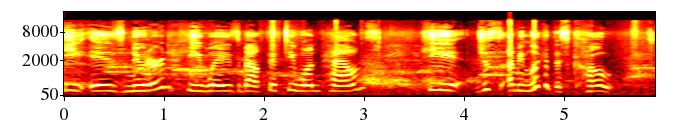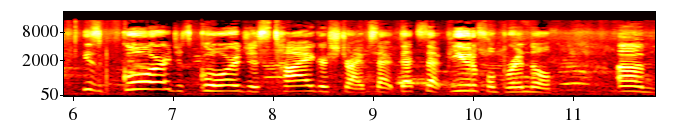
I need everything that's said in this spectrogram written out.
He is neutered. He weighs about 51 pounds. He just, I mean, look at this coat. He's gorgeous, gorgeous tiger stripes. That That's that beautiful brindle. Um,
